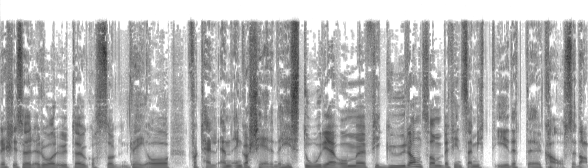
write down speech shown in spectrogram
regissør Roar Uthaug også greier å fortelle en engasjerende historie om figurene som befinner seg midt i dette kaoset. da.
